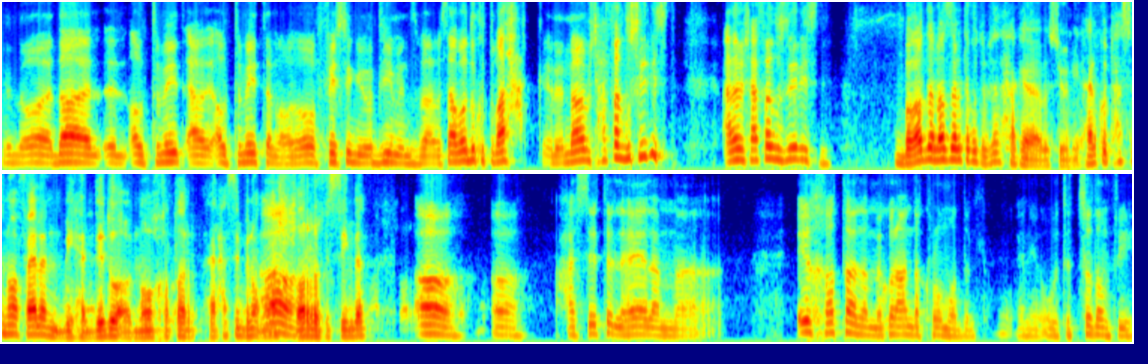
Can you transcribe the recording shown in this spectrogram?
اللي هو ده ال ultimate أو ال ultimatum أو اللي هو facing your demons بقى. بس أنا برضه كنت بضحك لأن أنا مش عارف أخده seriously أنا مش عارف أخده seriously بغض النظر أنت كنت بتضحك يا بسيوني هل كنت حاسس إن هو فعلا بيهدده أو إن هو خطر؟ هل حسيت بنوع من انواع آه. الشر في ال scene ده؟ آه آه. حسيت اللي هي لما إيه خطأ لما يكون عندك role model يعني وتتصدم فيه.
